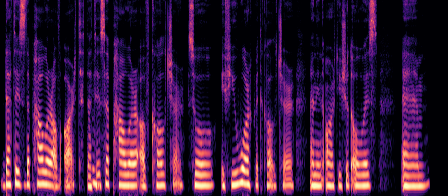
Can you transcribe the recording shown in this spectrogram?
that is the power of art That mm. is a power of culture so if you work with culture and in art you should always um,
